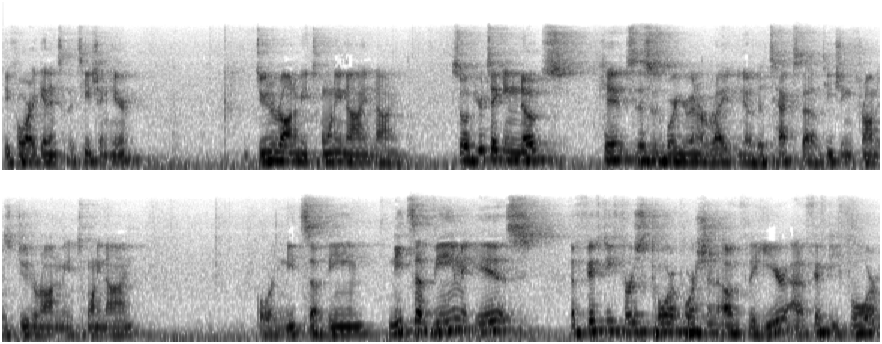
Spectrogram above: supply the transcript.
before I get into the teaching here. Deuteronomy 29 9. So if you're taking notes, kids, this is where you're going to write, you know, the text that I'm teaching from is Deuteronomy 29 or Nitzavim. Nitzavim is the 51st Torah portion of the year out of 54.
